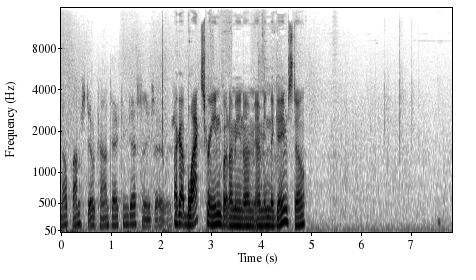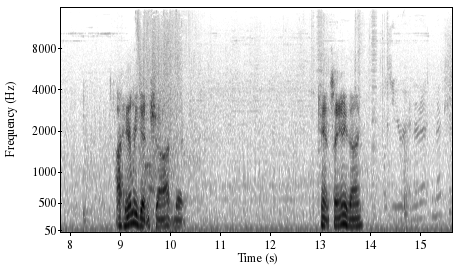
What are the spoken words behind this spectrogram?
nope, I'm still contacting Destiny servers. I got black screen, but I mean, I'm I'm in the game still. I hear me getting shot, but can't say anything. Was it your internet connection?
